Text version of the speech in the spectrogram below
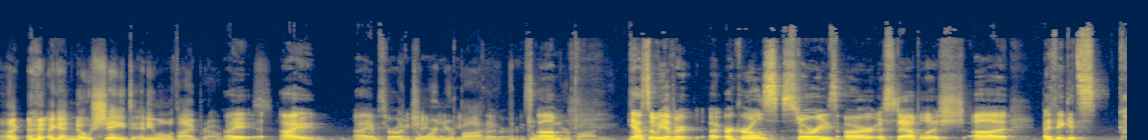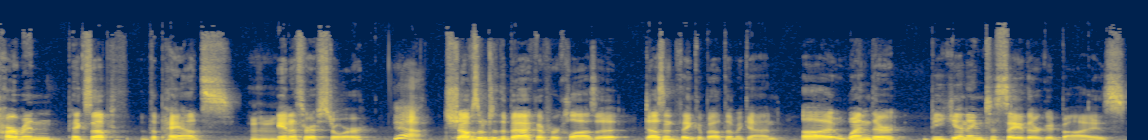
Uh, again, no shade to anyone with eyebrow i rings. i i am throwing Adorn at your body. Adorn Um, your body. yeah so we have our our girls stories are established uh i think it's carmen picks up the pants Mm-hmm. in a thrift store Yeah. shoves them to the back of her closet, doesn't think about them again. Uh, when they're beginning to say their goodbyes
